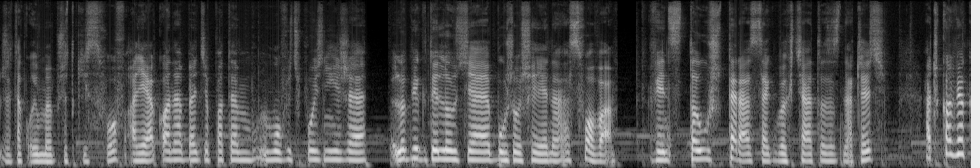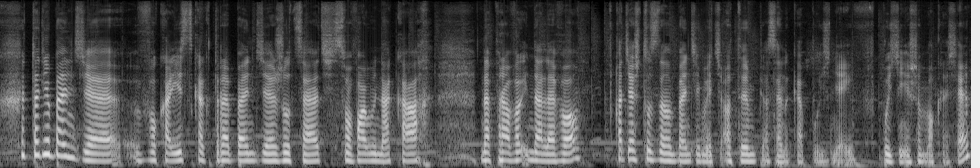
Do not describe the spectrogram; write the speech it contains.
że tak ujmę brzydkich słów, ale jak ona będzie potem mówić później, że lubię, gdy ludzie burzą się je na słowa. Więc to już teraz jakby chciała to zaznaczyć. Aczkolwiek to nie będzie wokalistka, która będzie rzucać słowami na K na prawo i na lewo. Chociaż tu znowu będzie mieć o tym piosenkę później, w późniejszym okresie.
